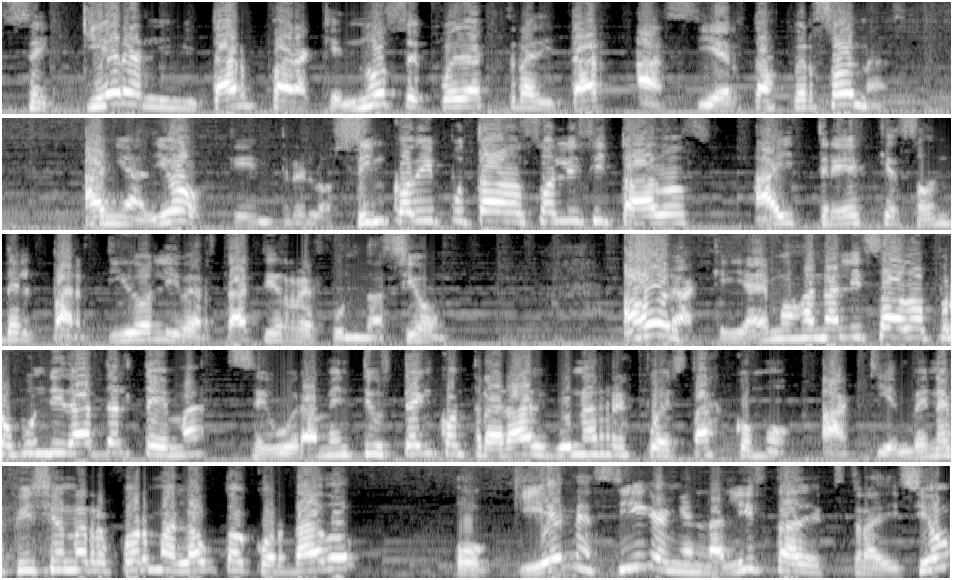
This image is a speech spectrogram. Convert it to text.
se quiere limitar para que no se pueda extraditar a ciertas personas. Añadió que entre los cinco diputados solicitados hay tres que son del Partido Libertad y Refundación, Ahora que ya hemos analizado a profundidad del tema, seguramente usted encontrará algunas respuestas como ¿a quién beneficia una reforma al auto acordado? ¿O quiénes siguen en la lista de extradición?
